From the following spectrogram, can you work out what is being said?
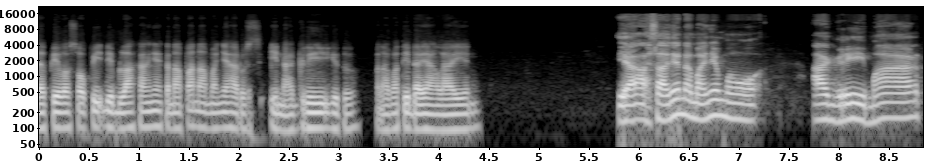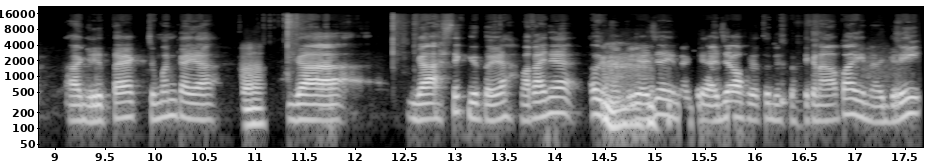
ada filosofi di belakangnya kenapa namanya harus Inagri gitu. Kenapa tidak yang lain? Ya asalnya namanya mau Agrimart, Agritech, cuman kayak uh. gak gak asik gitu ya. Makanya oh Inagri aja, Inagri aja waktu itu diskusi kenapa Inagri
